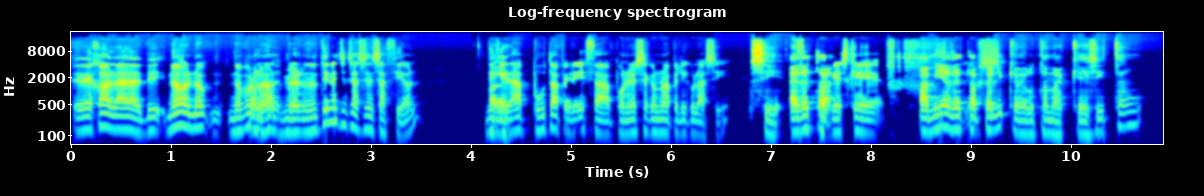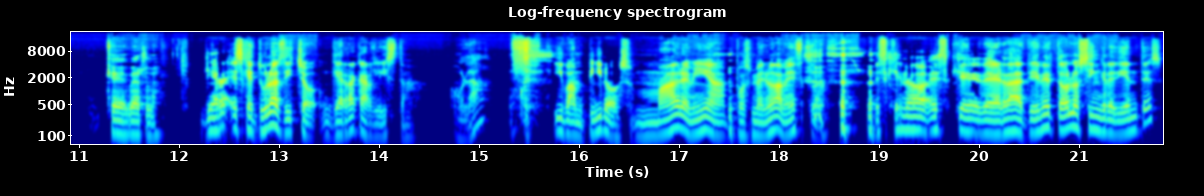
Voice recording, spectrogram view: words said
Te dejo hablar a ti. No, no, no por nada. ¿No tienes esa sensación de que da puta pereza ponerse con una película así? Sí, es de. Porque es que. A mí es de estas pelis que me gusta más que existan que verlas. Es que tú lo has dicho, guerra carlista. ¿Hola? Y vampiros, madre mía, pues menuda mezcla. Es que no, es que de verdad, tiene todos los ingredientes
